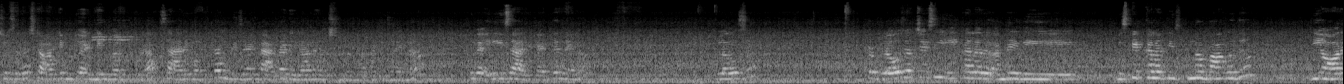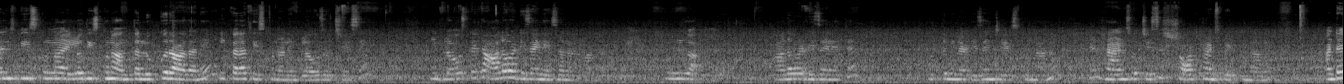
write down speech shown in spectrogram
చూసారా? స్టార్టింగ్ టు ఎండింగ్ వరకు కూడా శారీ మొత్తం డిజైన్ ప్యాటర్న్ ఇలానే వచ్చింది అనమాట డిజైన్ ఇంకా ఈ శారీకి అయితే నేను బ్లౌజ్ ఇప్పుడు బ్లౌజ్ వచ్చేసి ఈ కలర్ అంటే ఇది బిస్కెట్ కలర్ తీసుకున్నా బాగోదు. ఈ ఆరెంజ్ తీసుకున్న ఎల్లో తీసుకున్న అంత లుక్ రాదని ఈ కలర్ తీసుకున్నాను ఈ బ్లౌజ్ వచ్చేసి. ఈ బ్లౌజ్కి అయితే ఆల్ ఓవర్ డిజైన్ వేసాను అనమాట ఫుల్గా ఆల్ ఓవర్ డిజైన్ అయితే మొత్తం ఇలా డిజైన్ చేసుకున్నాను. అండ్ హ్యాండ్స్ వచ్చేసి షార్ట్ హ్యాండ్స్ పెట్టుకున్నాను. అంటే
